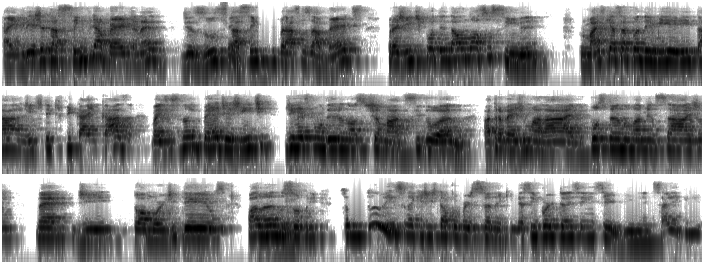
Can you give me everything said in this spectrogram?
A igreja está sempre aberta, né? Jesus está sempre de braços abertos para a gente poder dar o nosso sim, né? Por mais que essa pandemia aí tá, a gente tem que ficar em casa, mas isso não impede a gente de responder o nosso chamado, se doando através de uma live, postando uma mensagem, né, de, do amor de Deus, falando uhum. sobre, sobre tudo isso, né, que a gente está conversando aqui, dessa importância em servir, né, dessa alegria.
